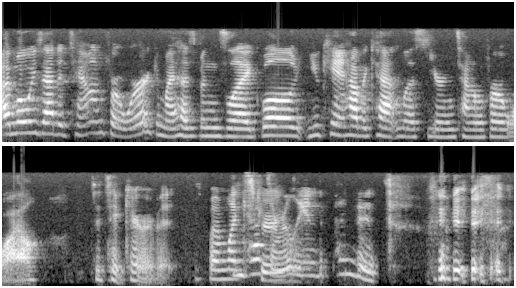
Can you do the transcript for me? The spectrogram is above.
I'm always out of town for work, and my husband's like, well, you can't have a cat unless you're in town for a while to take care of it. But I'm like, cats true. are really independent.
